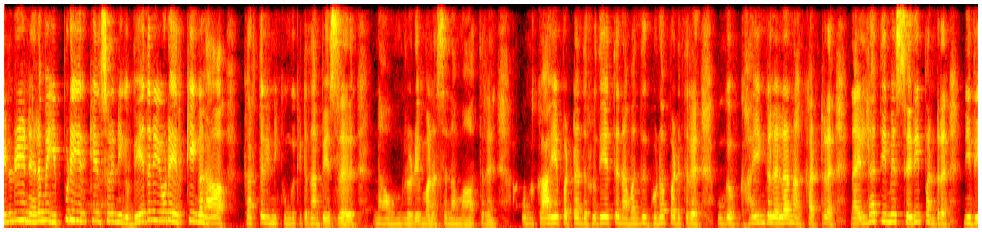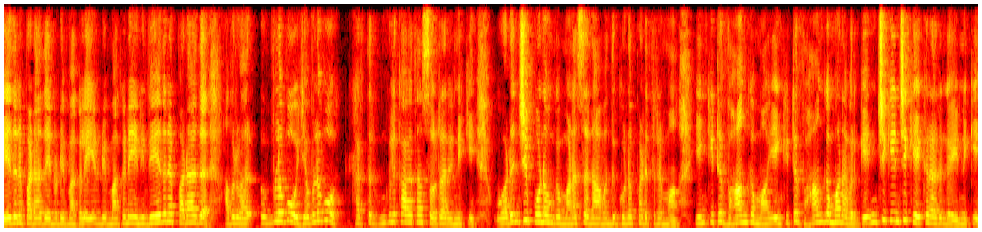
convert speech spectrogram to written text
என்னுடைய நிலைமை இப்படி இருக்கேன்னு சொல்லி நீங்கள் வேதனையோட இருக்கீங்களா? கர்த்தர் இன்னைக்கு உங்ககிட்ட தான் பேசுகிறாரு நான் உங்களுடைய மனசை நான் மாற்றுறேன் உங்கள் காயப்பட்ட அந்த ஹிருதயத்தை நான் வந்து குணப்படுத்துகிறேன் உங்கள் காயங்கள் எல்லாம் நான் கட்டுறேன். நான் எல்லாத்தையுமே சரி பண்ணுறேன் நீ வேதனைப்படாத என்னுடைய மகளே என்னுடைய மகனே நீ வேதனைப்படாத. அவர் எவ்வளவோ எவ்வளவோ கர்த்தர் உங்களுக்காக தான் சொல்கிறார் இன்னைக்கு உடஞ்சி போன உங்கள் மனசை நான் வந்து குணப்படுத்துகிறேம்மா என்கிட்ட வாங்கம்மா என்கிட்ட வாங்கம்மான்னு அவர் கெஞ்சி கெஞ்சி கேட்குறாருங்க இன்னைக்கு.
